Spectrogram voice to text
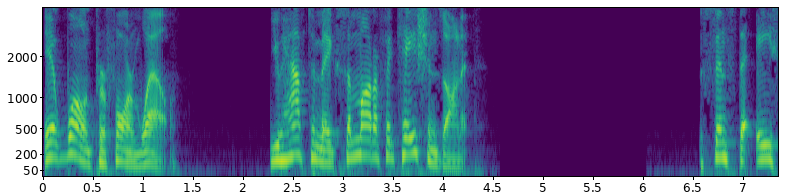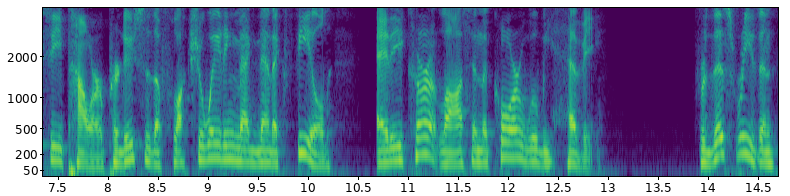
it won't perform well you have to make some modifications on it. Since the AC power produces a fluctuating magnetic field, eddy current loss in the core will be heavy. For this reason,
